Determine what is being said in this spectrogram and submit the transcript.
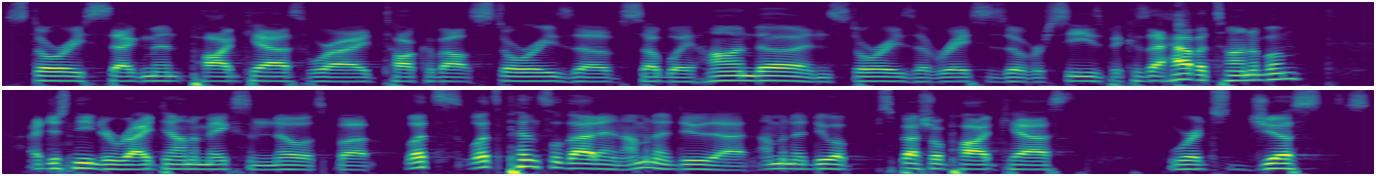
story segment podcast where I talk about stories of Subway Honda and stories of races overseas because I have a ton of them. I just need to write down and make some notes. But let's let's pencil that in. I'm going to do that. I'm going to do a special podcast where it's just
